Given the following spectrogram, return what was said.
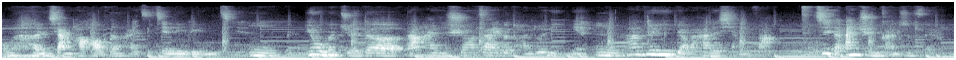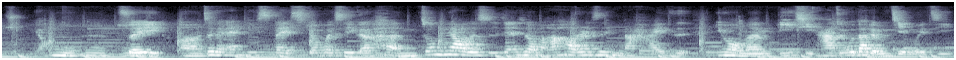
我们很想好好跟孩子建立连接，嗯，因为我们觉得当孩子需要在一个团队里面，嗯，他愿意表达他的想法，这个安全感是非常重要的，嗯嗯，所以呃，这个 empty space 就会是一个很重要的时间，是我们好好认识你们的孩子，因为我们比起他最后到底有没有解围机，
